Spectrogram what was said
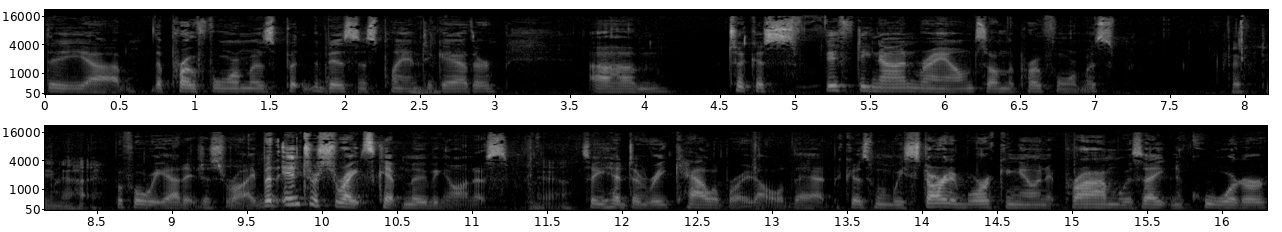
the, um, the pro formas, putting the business plan together. Um, took us 59 rounds on the pro formas 59. before we got it just right. But interest rates kept moving on us. Yeah. So you had to recalibrate all of that because when we started working on it, prime was eight and a quarter.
